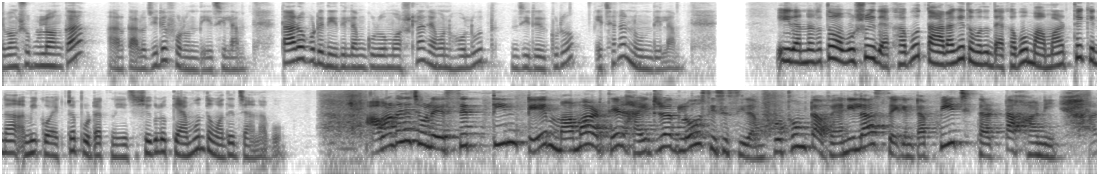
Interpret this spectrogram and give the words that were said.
এবং শুকনো লঙ্কা আর কালো জিরে ফোড়ন দিয়েছিলাম। তার উপরে দিয়ে দিলাম গুঁড়ো মশলা, যেমন হলুদ, জিরের গুঁড়ো, এছাড়া নুন দিলাম। এই রান্নাটা তো অবশ্যই দেখাবো। তার আগে তোমাদের দেখাবো মামার থেকে না আমি কয়েকটা প্রোডাক্ট নিয়েছি, সেগুলো কেমন তোমাদের জানাব। আমার কাছে চলে এসছে তিনটে মামা আর্থের হাইড্রা গ্লো সিসি সিরাম প্রথমটা ভ্যানিলা সেকেন্ডটা পিচ থার্ডটা হানি আর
